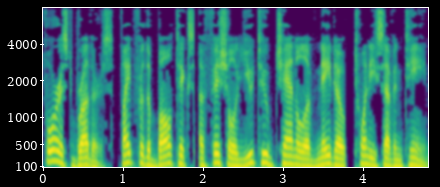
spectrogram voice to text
Forest Brothers – Fight for the Baltics official YouTube channel of NATO, 2017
